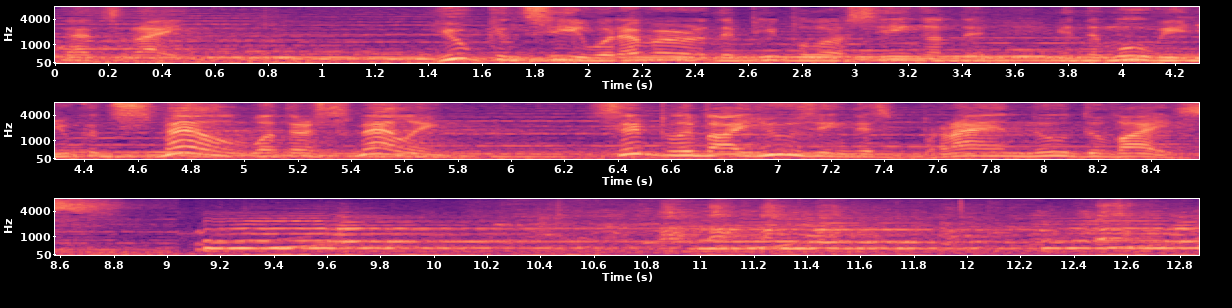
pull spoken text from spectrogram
That's right. You can see whatever the people are seeing the, in the movie, and you can smell what they're smelling simply by using this brand new device.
